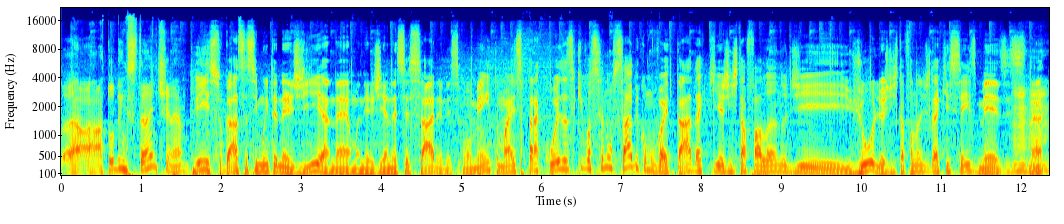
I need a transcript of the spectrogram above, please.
é... a, a, todo instante, né? Isso, gasta-se muita energia, né? Uma energia necessária nesse momento, mas para coisas que você não sabe como vai estar tá daqui. A gente está falando de julho, a gente está falando de daqui seis meses, uhum. né?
